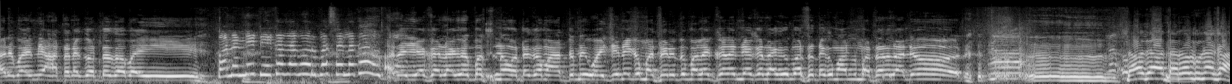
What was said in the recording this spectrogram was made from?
अरे बाई मी हाताने करतो का बाई? पण नीट एका जागेवर बसायला काय होतं? अरे एका जागेवर बसणं होतं का मा? तुम्ही व्हायचे नाही का म्हातारे? तुम्हाला कळण एका जागेवर बसत का माणूस म्हातारा झाल्यावर? जाऊ द्या आता रडू नका.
